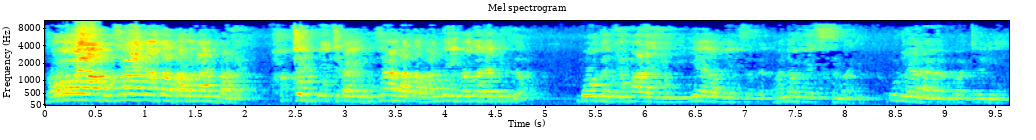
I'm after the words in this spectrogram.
도야 무상하게 갖다 하고 나면 말이야. 확철이 배치가 무상을 갖다 완전히 너덜해버리거든. 모든 영화나 이해하기 있어서 번역에 있으면 우리 하나는 뭐 저기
